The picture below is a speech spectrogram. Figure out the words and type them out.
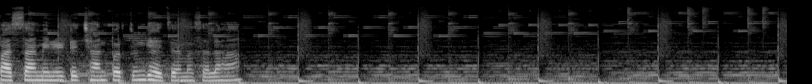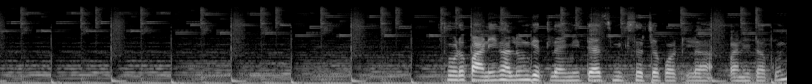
पाच सहा मिनिटे छान परतून घ्यायचा आहे मसाला हा. थोडं पाणी घालून घेतलं आहे मी त्याच मिक्सरच्या पॉटला पाणी टाकून.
